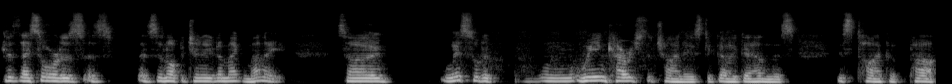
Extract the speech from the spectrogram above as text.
because they saw it as, as, as an opportunity to make money. So we're sort of we encourage the Chinese to go down this this type of path.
